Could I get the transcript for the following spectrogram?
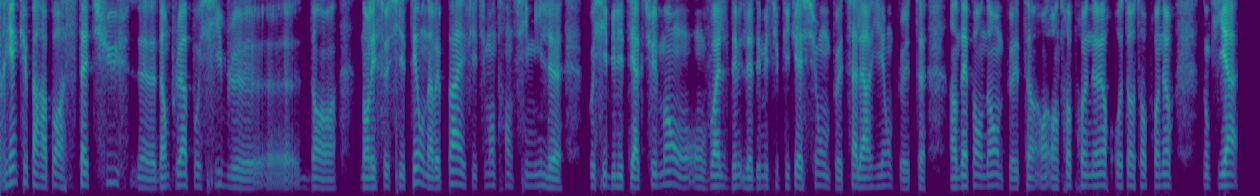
rien que par rapport à statut euh, d'emploi possible euh, dans, dans les sociétés, on n'avait pas effectivement 36 000 possibilités. Actuellement, on, voit la démultiplication, on peut être salarié, on peut être indépendant, on peut être entrepreneur, auto-entrepreneur. Donc il y a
